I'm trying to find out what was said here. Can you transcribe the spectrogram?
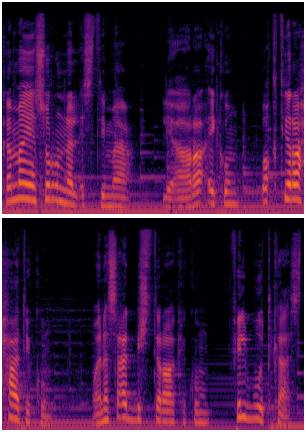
كما يسرنا الاستماع لآرائكم واقتراحاتكم. ونسعد باشتراككم في البودكاست.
